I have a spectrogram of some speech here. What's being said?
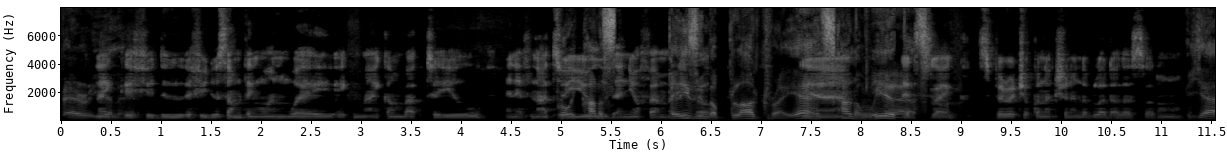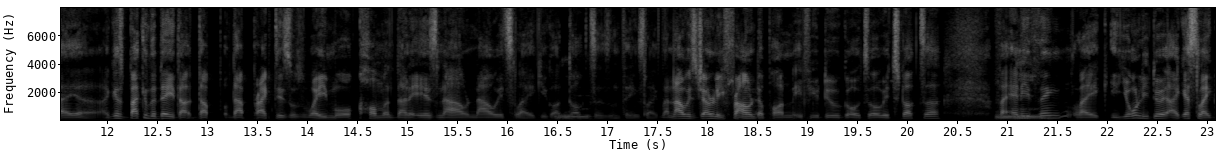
Very, like innit? if you do if you do something one way, it might come back to you, and if not to Bro, you, then your family. stays in the blood, right? Yeah, it's kind of weird. Yeah. It's like spiritual connection in the blood. I guess I don't know. Yeah, yeah. I guess back in the day, that that that practice was way more common than it is now. Now it's like you got Mm. doctors and things like that. Now it's generally frowned upon if you do go to a witch doctor for Mm. anything. Like you only do it. I guess like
